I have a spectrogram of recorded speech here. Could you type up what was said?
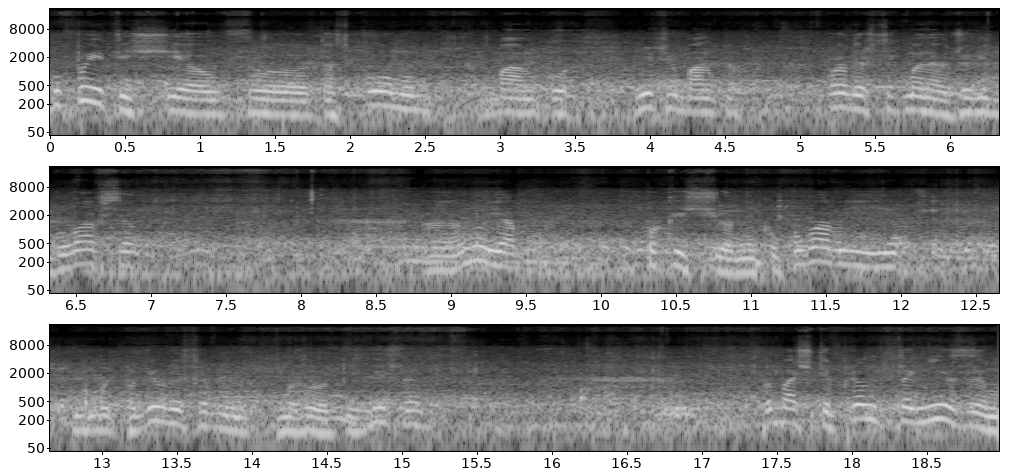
купити ще в Таскому банку, в інших банках. Продаж цих монет вже відбувався. Е, Ну, я поки що не купував її, мабуть, подивлюся, можливо, пізніше. Ви бачите, пльонтанізм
